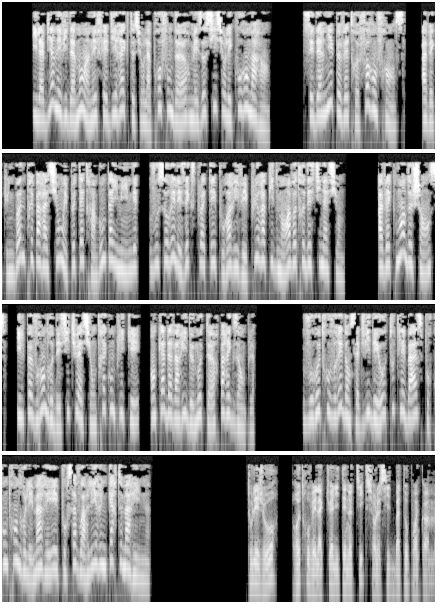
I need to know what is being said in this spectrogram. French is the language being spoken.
Il a bien évidemment un effet direct sur la profondeur mais aussi sur les courants marins. Ces derniers peuvent être forts en France. Avec une bonne préparation et peut-être un bon timing, vous saurez les exploiter pour arriver plus rapidement à votre destination. Avec moins de chance, ils peuvent rendre des situations très compliquées, en cas d'avarie de moteur par exemple. Vous retrouverez dans cette vidéo toutes les bases pour comprendre les marées et pour savoir lire une carte marine. Tous les jours, retrouvez l'actualité nautique sur le site bateau.com.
